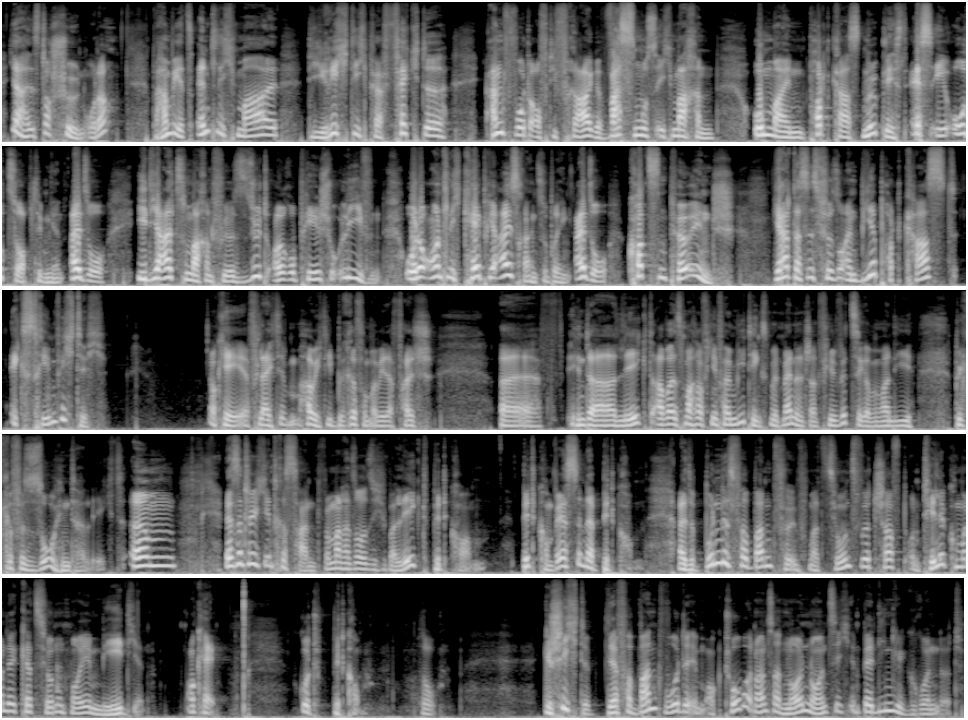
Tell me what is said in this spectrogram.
Ja, ist doch schön, oder? Da haben wir jetzt endlich mal die richtig perfekte Antwort auf die Frage, was muss ich machen, um meinen Podcast möglichst SEO zu optimieren? Also ideal zu machen für südeuropäische Oliven oder ordentlich KPIs reinzubringen. Also Kotzen per Inch. Ja, das ist für so einen Bier-Podcast extrem wichtig. Okay, vielleicht habe ich die Begriffe mal wieder falsch äh, äh, hinterlegt, aber es macht auf jeden Fall Meetings mit Managern viel witziger, wenn man die Begriffe so hinterlegt. Ähm, das ist natürlich interessant, wenn man also sich überlegt, Bitkom. Bitkom, wer ist denn der Bitkom? Also Bundesverband für Informationswirtschaft und Telekommunikation und neue Medien. Okay, gut, Bitkom. So. Geschichte. Der Verband wurde im Oktober 1999 in Berlin gegründet.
